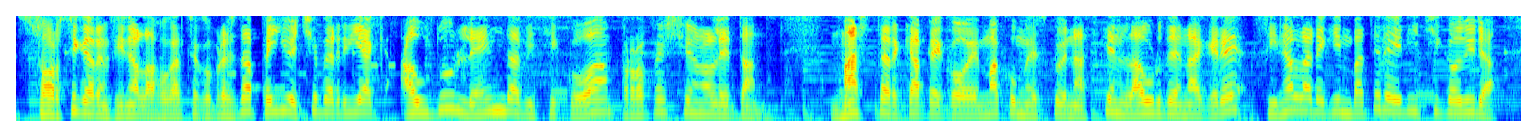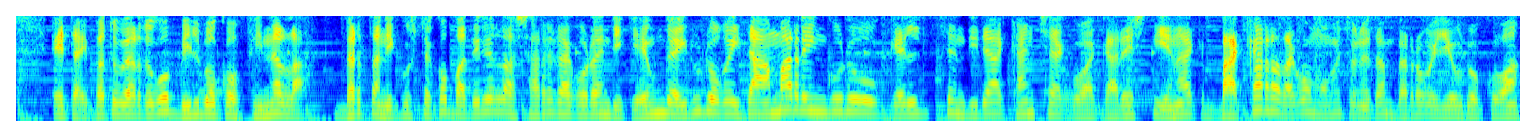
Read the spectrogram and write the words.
Zortzigaren finala jokatzeko prez da, peio etxeberriak audu lehen da bizikoa profesionaletan. Master Cupeko emakumezkoen azken laurdenak ere finalarekin batera iritsiko dira. Eta ipatu behar dugu Bilboko finala. Bertan ikusteko badirela sarrera goraindik eunda irurogeita amarre inguru gelditzen dira kantxakoak garestienak bakarra dago momentu honetan berrogei eurokoa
